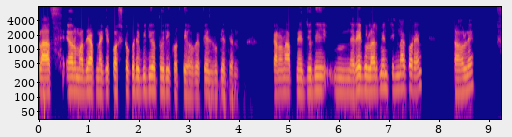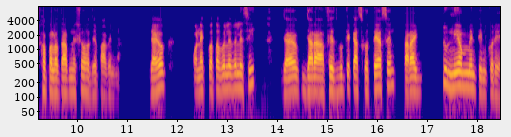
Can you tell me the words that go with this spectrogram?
প্লাস এর মধ্যে আপনাকে কষ্ট করে ভিডিও তৈরি করতে হবে ফেসবুকের জন্য। কারণ আপনি যদি রেগুলার মেনটেন না করেন, তাহলে সফলতা আপনি সহজে পাবেন না। যাই হোক, অনেক কথা বলে ফেলেছি। যাই হোক, যারা ফেসবুকে কাজ করতে আছেন, তারা একটু নিয়ম মেনটেন করে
